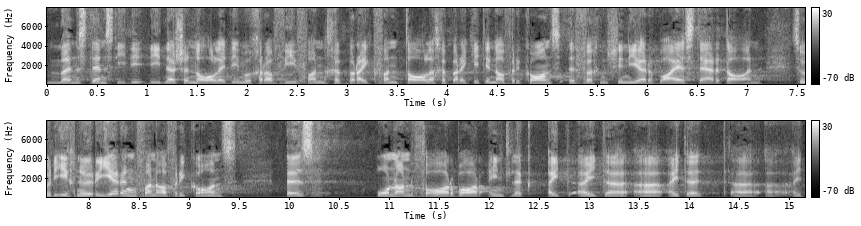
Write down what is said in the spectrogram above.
minstens die die, die nasionale demografie van gebruik van tale gebruik het en Afrikaans funksioneer baie sterk daarin. So die ignorering van Afrikaans is onaanvaarbaar eintlik uit uit 'n uh, uit 'n uh, uit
